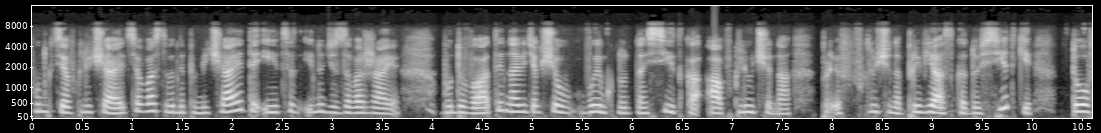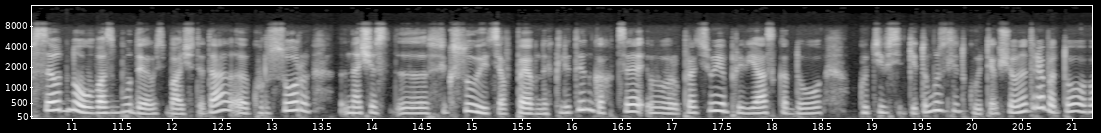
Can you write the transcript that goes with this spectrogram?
функція включається у вас, ви не помічаєте, і це іноді заважає будувати. Навіть якщо вимкнута сітка, а включена включена прив'язка до сітки, то все одно у вас буде, ось бачите, да, е, курсор, наче е, фіксується в певних клітинках, це е, працює прив'язка до кутів сітки. Тому слідкуйте, якщо не треба, то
